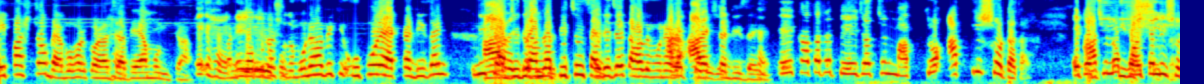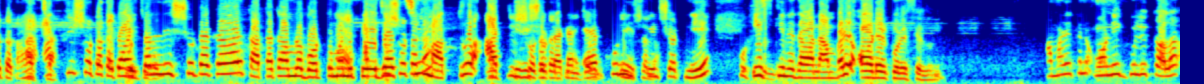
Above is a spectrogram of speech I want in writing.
এই পাশটাও ব্যবহার করা। যাবে এমনটা। মানে কতটা সুন্দর। মনে হবে কি উপরে একটা ডিজাইন আর যদি আমরা পিছন সাইডে যাই তাহলে মনে হবে আরেকটা ডিজাইন এই খাতাটা পেয়ে যাচ্ছেন মাত্র আটত্রিশশো টাকায়। এটা ছিল 3800 পঁয়তাল্লিশশো টাকা। হ্যাঁ আচ্ছা। আটত্রিশশো টাকায় পঁয়তাল্লিশশো টাকার আমরা বর্তমানে হ্যাঁ, পেয়ে যাচ্ছি মাত্র আটত্রিশশো 3800 টাকা ইনশাল্লাহ। স্ক্রিনশট নিয়ে স্ক্রিনে দেওয়া নাম্বারে অর্ডার করে ফেলুন। আমার এখানে অনেকগুলি কালার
